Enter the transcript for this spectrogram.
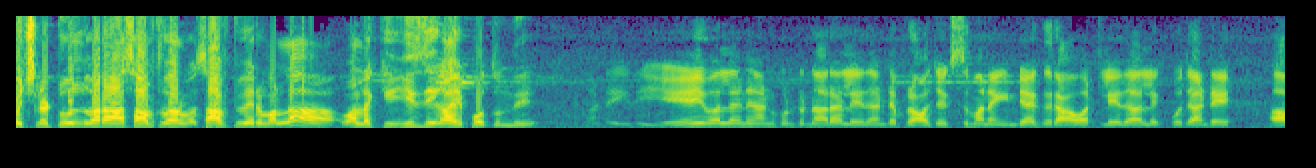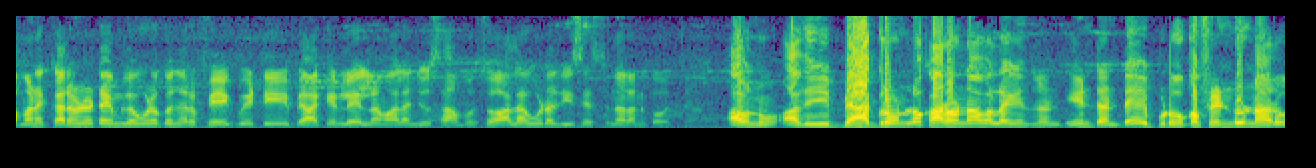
వచ్చిన టూల్ ద్వారా ఆ సాఫ్ట్వేర్ సాఫ్ట్వేర్ వల్ల వాళ్ళకి ఈజీగా అయిపోతుంది. ఏ వల్లనే అనుకుంటున్నారా? లేదంటే ప్రాజెక్ట్స్ మన ఇండియాకి రావట్లేదా? లేకపోతే అంటే మన కరోనా టైంలో కూడా కొందరు ఫేక్ పెట్టి బ్యాక్ ఎండ్లో వెళ్ళిన వాళ్ళని చూసాము. సో అలా కూడా తీసేస్తున్నారు అనుకోవచ్చా? అవును. అది బ్యాక్గ్రౌండ్లో కరోనా వల్ల ఏంటంటే ఇప్పుడు ఒక ఫ్రెండ్ ఉన్నారు.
